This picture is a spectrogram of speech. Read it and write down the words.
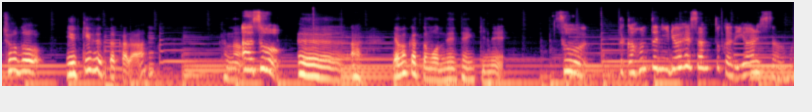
ちょうど雪降ったからかな。あ、そう。うん。あ、やばかったもんね、天気ね。そう。だから本当に良平さんとかで五十嵐さんは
